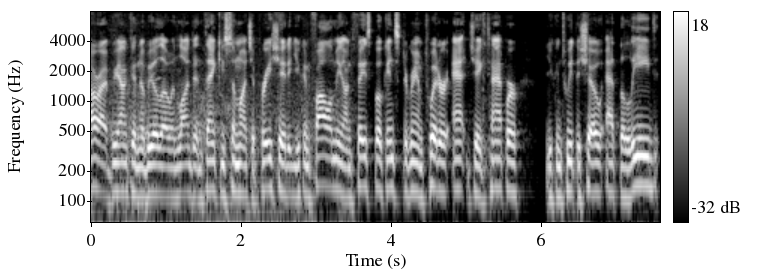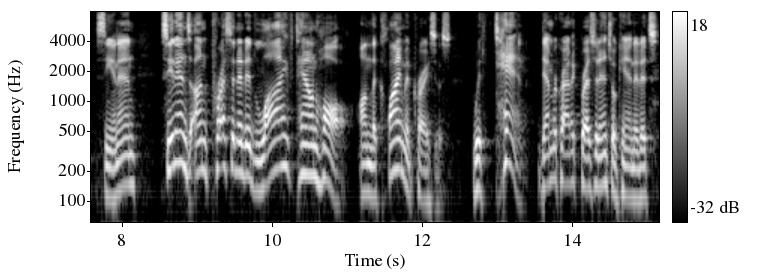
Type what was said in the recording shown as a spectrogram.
All right, Bianca Nobilo in London, thank you so much. Appreciate it. You can follow me on Facebook, Instagram, Twitter at Jake Tapper. You can tweet the show at The Lead, CNN. CNN's unprecedented live town hall on the climate crisis with 10 Democratic presidential candidates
